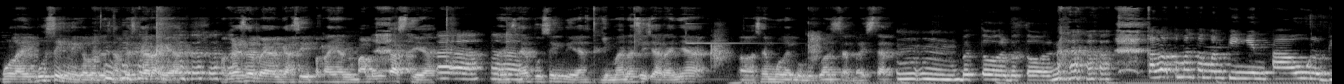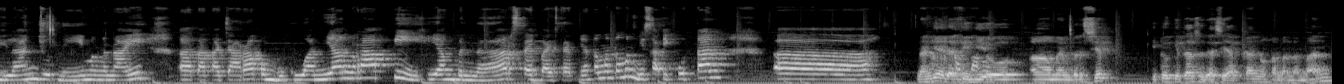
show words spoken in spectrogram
mulai pusing nih kalau udah sampai sekarang ya. Makanya saya pengen kasih pertanyaan pamungkas nih ya. Nah, saya pusing nih ya, gimana sih caranya uh, saya mulai pembukuan step by step. Mm-mm, betul betul. Nah, kalau teman-teman pingin tahu lebih lanjut nih mengenai uh, tata cara pembukuan yang rapi, yang benar, step by stepnya, teman-teman bisa ikutan. uh, Nanti ada Apa? video uh, membership itu kita sudah siapkan untuk teman-teman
